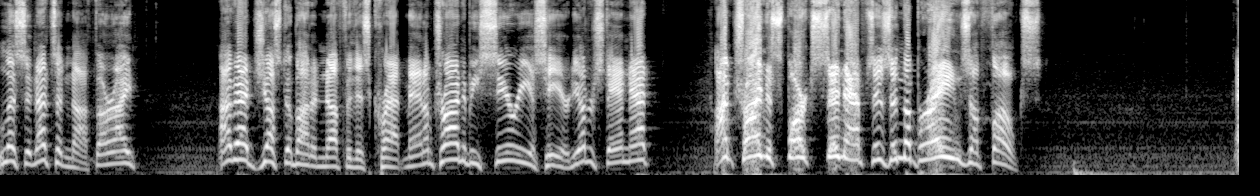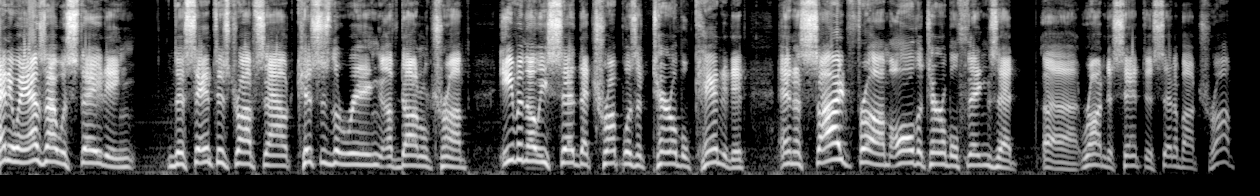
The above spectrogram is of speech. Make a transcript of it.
listen, that's enough, all right? I've had just about enough of this crap, man. I'm trying to be serious here. Do you understand that? I'm trying to spark synapses in the brains of folks. Anyway, as I was stating, DeSantis drops out, kisses the ring of Donald Trump, even though he said that Trump was a terrible candidate. And aside from all the terrible things that uh, Ron DeSantis said about Trump,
